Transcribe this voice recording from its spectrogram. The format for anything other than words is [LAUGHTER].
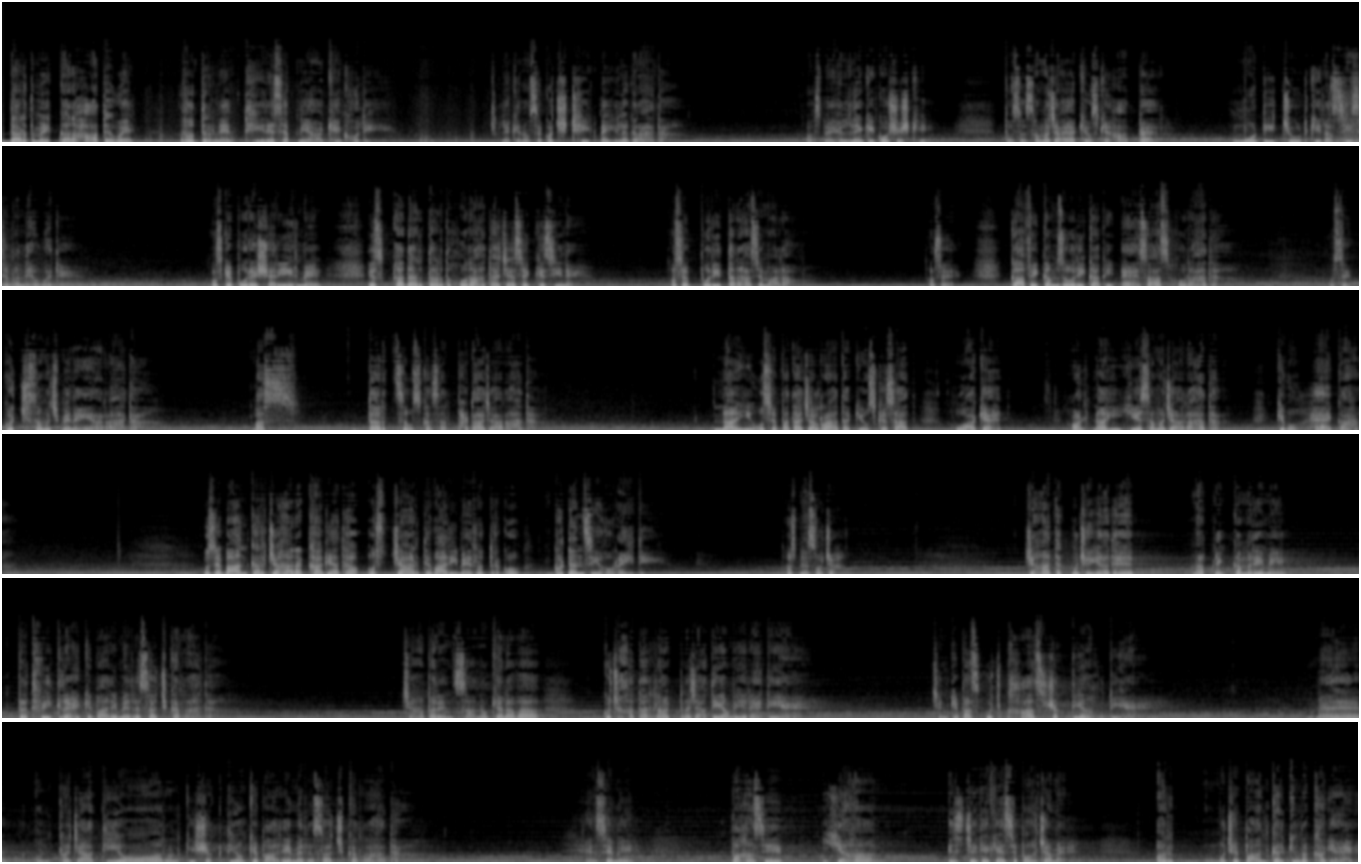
दर्द में करहाते हुए रुद्र ने धीरे से अपनी आँखें खोली। लेकिन उसे कुछ ठीक नहीं लग रहा था। उसने हिलने की कोशिश की तो उसे समझ आया कि उसके हाथ पैर मोटी जूट की रस्सी से बंधे हुए थे। उसके पूरे शरीर में इस कदर दर्द हो रहा था जैसे किसी ने उसे बुरी तरह से मारा हो। उसे काफ़ी कमज़ोरी का भी एहसास हो रहा था। उसे कुछ समझ में नहीं आ रहा था। बस दर्द से उसका सर फटा जा रहा था। ना ही उसे पता चल रहा था कि उसके साथ हुआ क्या है, और ना ही यह समझ आ रहा था कि वो है कहाँ। उसे बांधकर जहाँ रखा गया था, उस चार दीवारी में रुद्र को घुटन सी हो रही थी। उसने सोचा, जहाँ तक मुझे याद है, मैं अपने कमरे में पृथ्वी ग्रह के बारे में रिसर्च कर रहा था। जहाँ पर इंसानों के अलावा कुछ खतरनाक प्रजातियाँ भी रहती हैं, जिनके पास कुछ खास शक्तियाँ होती हैं। मैं उन प्रजातियों और उनकी शक्तियों के बारे में रिसर्च कर रहा था। ऐसे में, वहाँ से यहाँ इस जगह कैसे पहुँचा मैं? और मुझे बांधकर क्यों रखा गया है?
